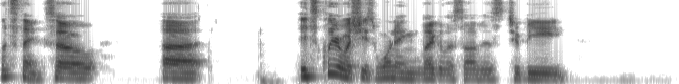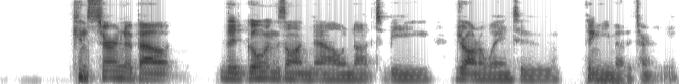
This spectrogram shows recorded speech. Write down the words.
Let's think. So, uh, it's clear what she's warning Legolas of is to be concerned about the goings on now and not to be drawn away into thinking about eternity.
